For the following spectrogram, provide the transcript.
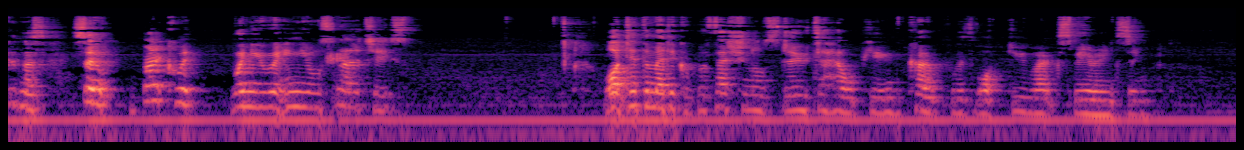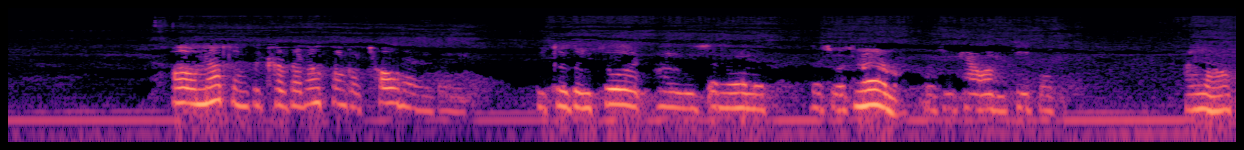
Goodness. So, back with, when you were in your 30s, what did the medical professionals do to help you cope with what you were experiencing? Oh, nothing, because I don't think I told anybody. Because I thought I was a normal, this was normal, as you tell other people. I know.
